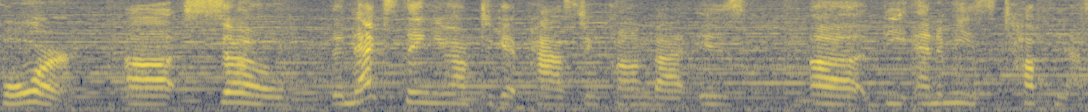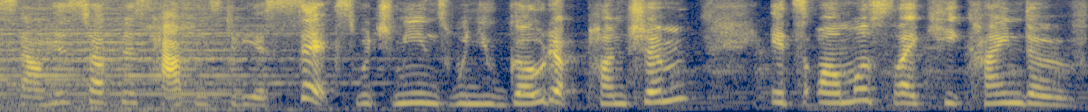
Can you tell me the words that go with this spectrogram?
Four. Uh, so the next thing you have to get past in combat is uh, the enemy's toughness. Now his toughness happens to be a six, which means when you go to punch him, it's almost like he kind of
